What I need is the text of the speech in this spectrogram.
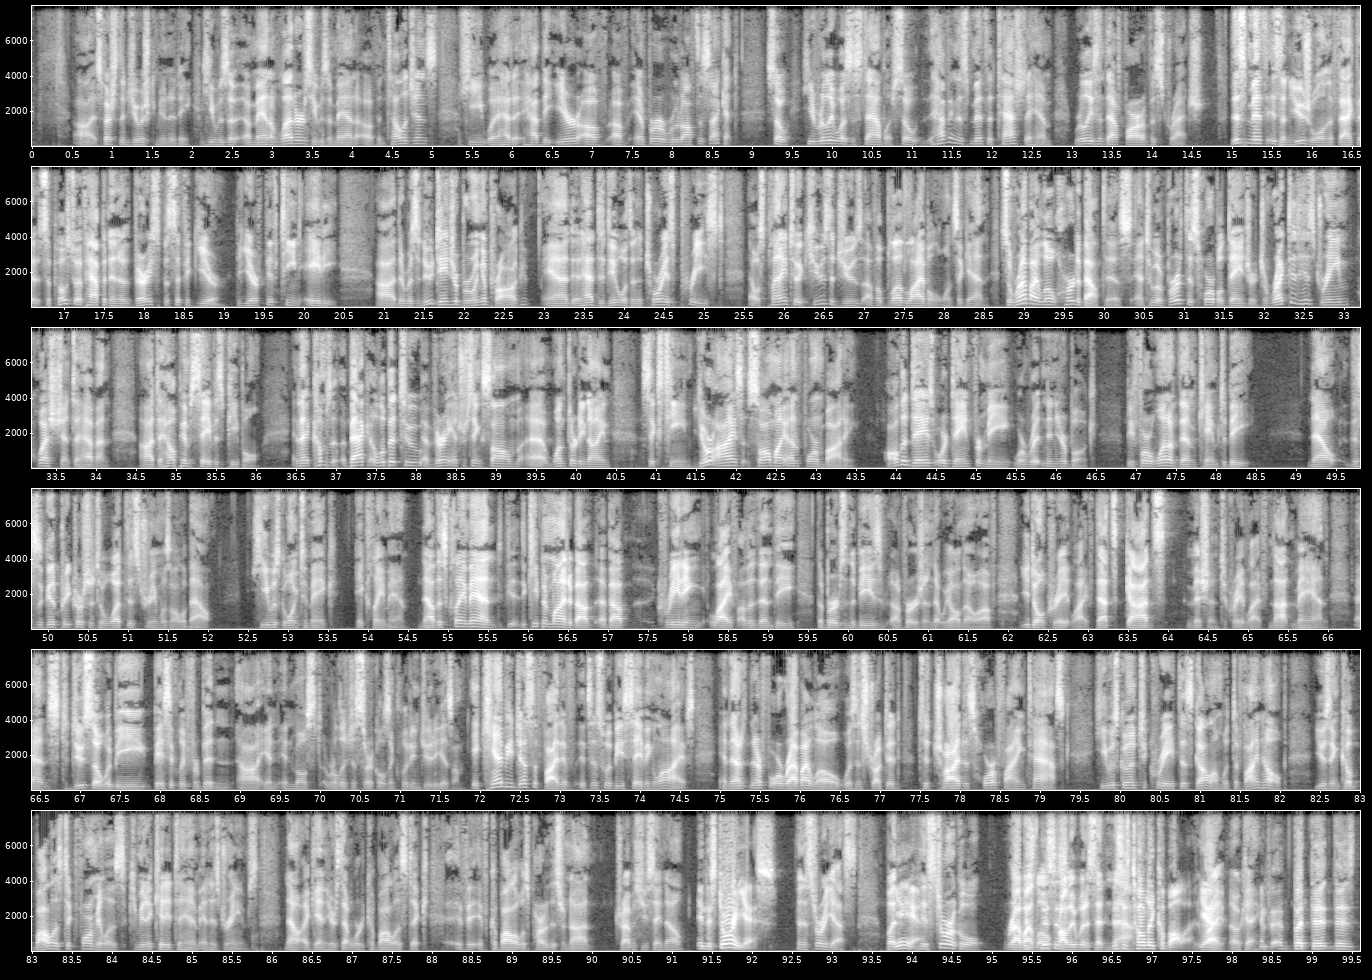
uh, especially the Jewish community. He was a, a, man of letters. He was a man of intelligence. He had had the ear of, of Emperor Rudolf II. So he really was established. So having this myth attached to him really isn't that far of a stretch. This myth is unusual in the fact that it's supposed to have happened in a very specific year, the year 1580. Uh, there was a new danger brewing in Prague, and it had to deal with a notorious priest that was planning to accuse the Jews of a blood libel once again. So Rabbi Loew heard about this, and to avert this horrible danger, directed his dream question to heaven uh, to help him save his people. And that comes back a little bit to a very interesting Psalm uh, 139 16. Your eyes saw my unformed body. All the days ordained for me were written in your book, before one of them came to be. Now, this is a good precursor to what this dream was all about. He was going to make a clay man. Now, this clay man, keep in mind about about creating life other than the the birds and the bees uh, version that we all know of. You don't create life. That's God's mission to create life, not man. And to do so would be basically forbidden uh, in, in most religious circles, including Judaism. It can be justified if, if this would be saving lives. And there, therefore, Rabbi Loew was instructed to try this horrifying task. He was going to create this golem with divine help using Kabbalistic formulas communicated to him in his dreams. Now, again, here's that word Kabbalistic. If, if Kabbalah was part of this or not, Travis, you say no? In the story, yes. In the story, yes. But yeah, yeah. historical Rabbi this, Loew this probably is, would have said, nah. "This is totally Kabbalah." Yeah. Right. Okay. And, but the the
